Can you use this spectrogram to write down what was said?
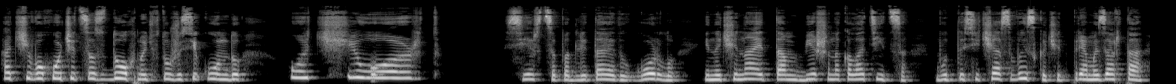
отчего хочется сдохнуть в ту же секунду. «О, черт!» Сердце подлетает к горлу и начинает там бешено колотиться, будто сейчас выскочит прямо изо рта.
